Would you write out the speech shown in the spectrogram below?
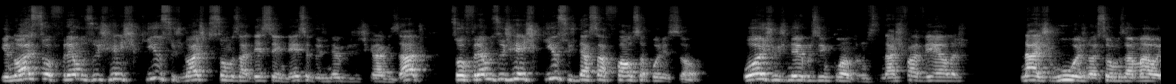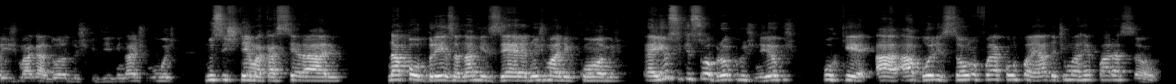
E nós sofremos os resquícios, nós que somos a descendência dos negros escravizados, sofremos os resquícios dessa falsa abolição. Hoje os negros encontram-se nas favelas, nas ruas, nós somos a maioria esmagadora dos que vivem nas ruas, no sistema carcerário, na pobreza, na miséria, nos manicômios. É isso que sobrou para os negros, porque a, a abolição não foi acompanhada de uma reparação.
